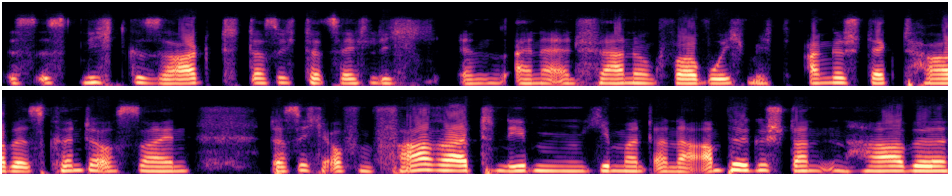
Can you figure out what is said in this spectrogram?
Es ist nicht gesagt, dass ich tatsächlich in einer Entfernung war, wo ich mich angesteckt habe. Es könnte auch sein, dass ich auf dem Fahrrad neben jemand an der Ampel gestanden habe,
